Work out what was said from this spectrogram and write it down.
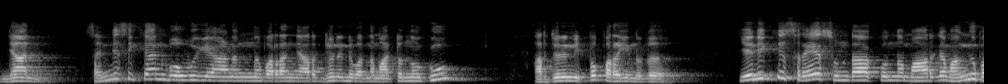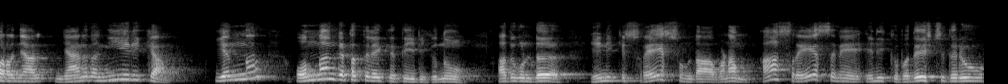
ഞാൻ സന്യസിക്കാൻ പോവുകയാണെന്ന് പറഞ്ഞ അർജുനന് വന്ന മാറ്റം നോക്കൂ. അർജുനൻ ഇപ്പൊ പറയുന്നത് എനിക്ക് ശ്രേയസ് ഉണ്ടാക്കുന്ന മാർഗം അങ്ങ് പറഞ്ഞാൽ ഞാനത് അംഗീകരിക്കാം എന്ന ഒന്നാം ഘട്ടത്തിലേക്ക് എത്തിയിരിക്കുന്നു. അതുകൊണ്ട് എനിക്ക് ശ്രേയസ് ഉണ്ടാവണം ആ ശ്രേയസിനെ എനിക്ക് ഉപദേശിച്ചു തരൂ.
